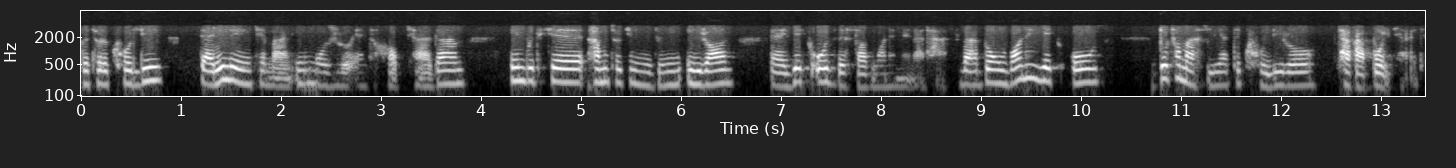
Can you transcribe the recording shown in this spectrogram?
به طور کلی دلیل اینکه من این موضوع رو انتخاب کردم این بود که همونطور که می‌دونیم ایران یک عضو سازمان ملل هست و به عنوان یک عضو دو تا مسئولیت کلی رو تقبل کرده.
